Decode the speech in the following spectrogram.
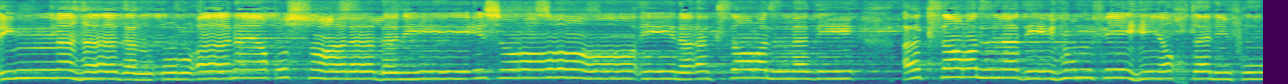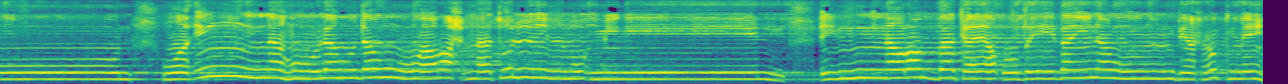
إن هذا القرآن يقص على بني إسرائيل أكثر الذي أكثر الذي هم فيه يختلفون وإنه لهدى ورحمة للمؤمنين إن ربك يقضي بينهم بحكمه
